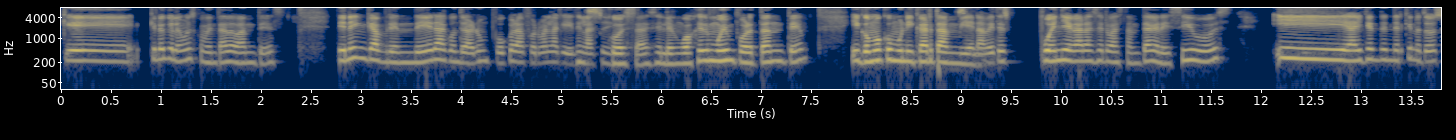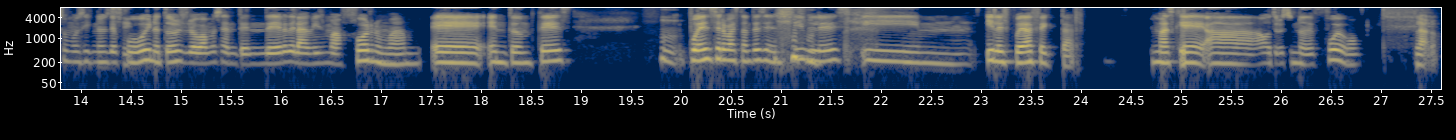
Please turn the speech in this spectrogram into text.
que creo que lo hemos comentado antes. Tienen que aprender a controlar un poco la forma en la que dicen las Sí. cosas. El lenguaje es muy importante y cómo comunicar también. A veces pueden llegar a ser bastante agresivos y hay que entender que no todos somos signos de Sí. fuego y no todos lo vamos a entender de la misma forma. Eh, entonces, Hmm. pueden ser bastante sensibles y, y les puede afectar, más que a, a otro signo de fuego. Claro.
